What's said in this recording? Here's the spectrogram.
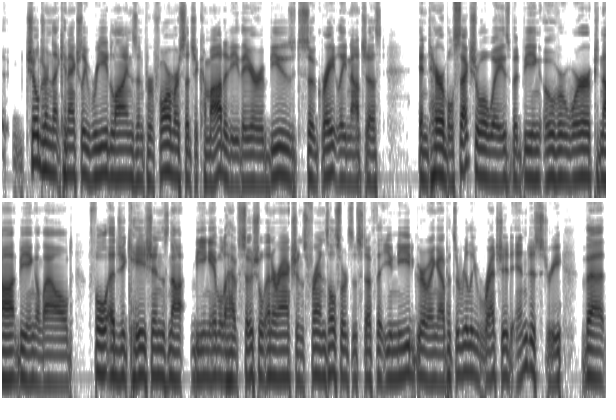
uh, children that can actually read lines and perform are such a commodity. They are abused so greatly, not just in terrible sexual ways, but being overworked, not being allowed full educations, not being able to have social interactions, friends, all sorts of stuff that you need growing up. It's a really wretched industry that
